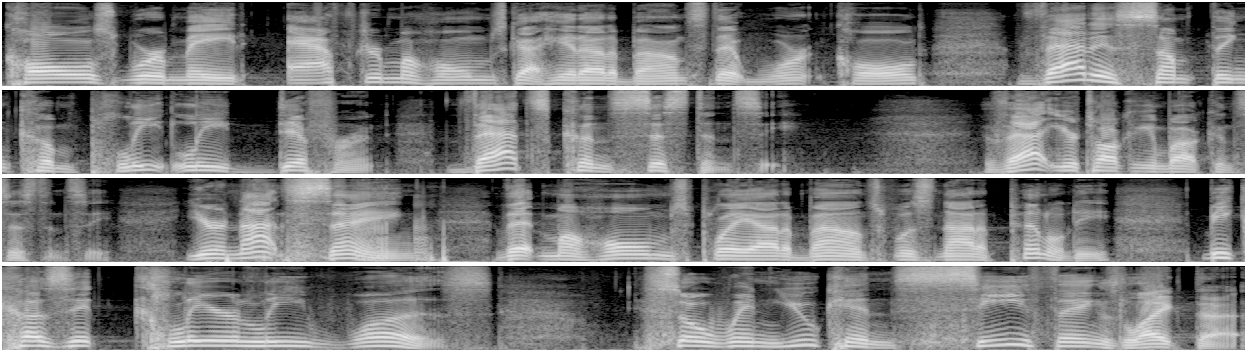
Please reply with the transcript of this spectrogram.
calls were made after Mahomes got hit out of bounds that weren't called, that is something completely different. That's consistency. That you're talking about consistency. You're not saying that Mahomes' play out of bounds was not a penalty because it clearly was. So when you can see things like that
